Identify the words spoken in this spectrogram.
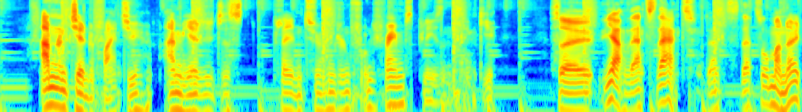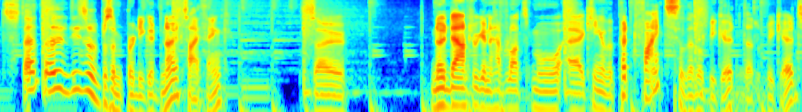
I'm not here to fight you. I'm here to just play in 240 frames, please and thank you. So yeah, that's that. That's that's all my notes. That, that, these are some pretty good notes, I think. So no doubt we're gonna have lots more uh, King of the Pit fights, so that'll be good. That'll be good.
